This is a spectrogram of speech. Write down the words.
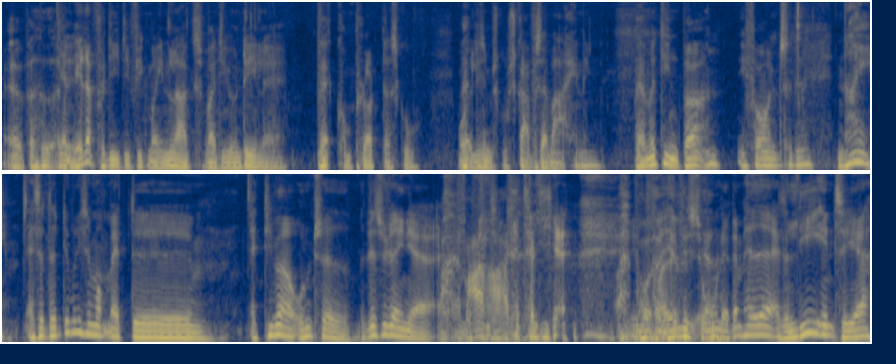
af hvad hedder ja, det? netop fordi de fik mig indlagt, var de jo en del af Hvad- et komplot, der skulle, hvor jeg ligesom skulle skaffe sig vejen. Ikke? Hvad med dine børn i forhold til det? Nej, altså det, det var ligesom om, at, øh, at de var undtaget. Men det synes jeg egentlig er, er meget rart, at der lige er en fredelig zone. der. Dem havde jeg, altså lige indtil jeg,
